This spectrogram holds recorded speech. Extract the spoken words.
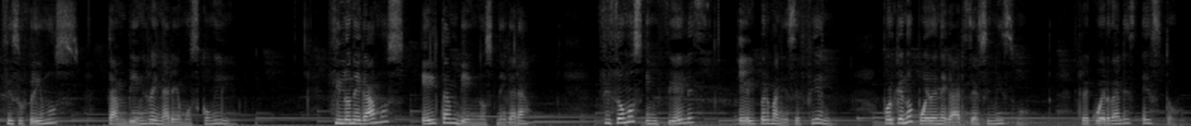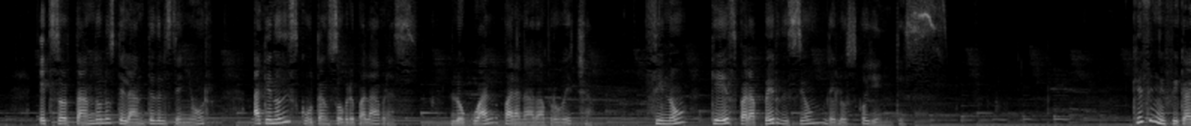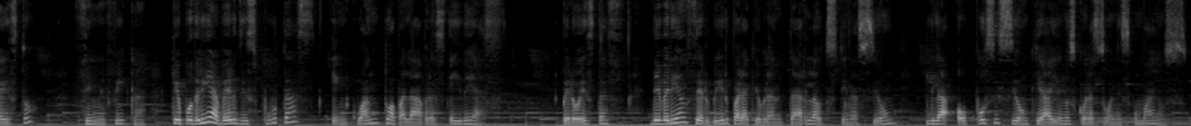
Si sufrimos, también reinaremos con Él. Si lo negamos, Él también nos negará. Si somos infieles, Él permanece fiel, porque no puede negarse a sí mismo. Recuérdales esto, exhortándolos delante del Señor a que no discutan sobre palabras, lo cual para nada aprovecha, sino que es para perdición de los oyentes. ¿Qué significa esto? Significa que podría haber disputas en cuanto a palabras e ideas, pero éstas deberían servir para quebrantar la obstinación y la oposición que hay en los corazones humanos,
